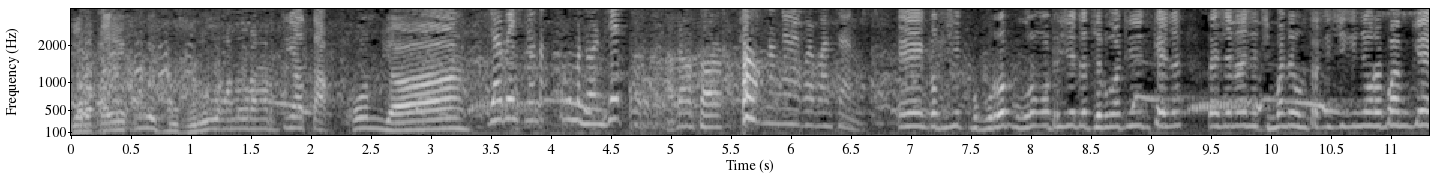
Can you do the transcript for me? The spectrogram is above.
Ya ora kayak gue ibu guru kan orang ngerti ya takon ya. Ya wis nyotek tuh mendoan sit. Tapi odol tok nang kowe pancen. Eh kok disit bu guru, bu guru kok disit aja nggak disit kayaknya. Tasnya aja gimana untuk isi nyuruh paham ke?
